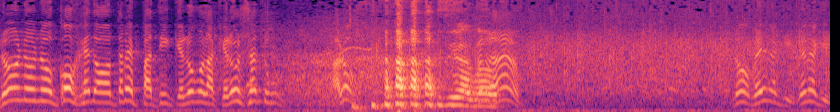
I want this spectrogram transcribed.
No, no, no, coge dos o tres para ti, que luego la asquerosa tú. ¡Aló! sí. No, ven aquí, ven aquí.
